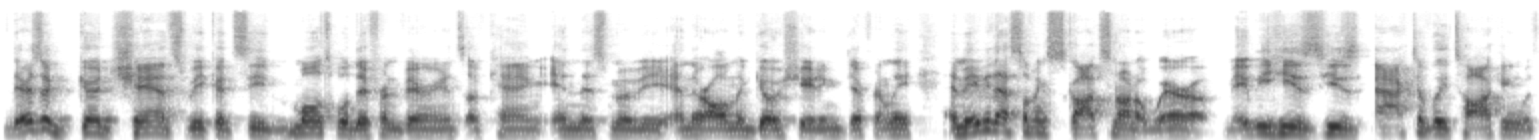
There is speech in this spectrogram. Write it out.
there's a good chance we could see multiple different variants of Kang in this movie, and they're all negotiating differently. And maybe that's something Scott's not aware of. Maybe he's he's actively talking with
